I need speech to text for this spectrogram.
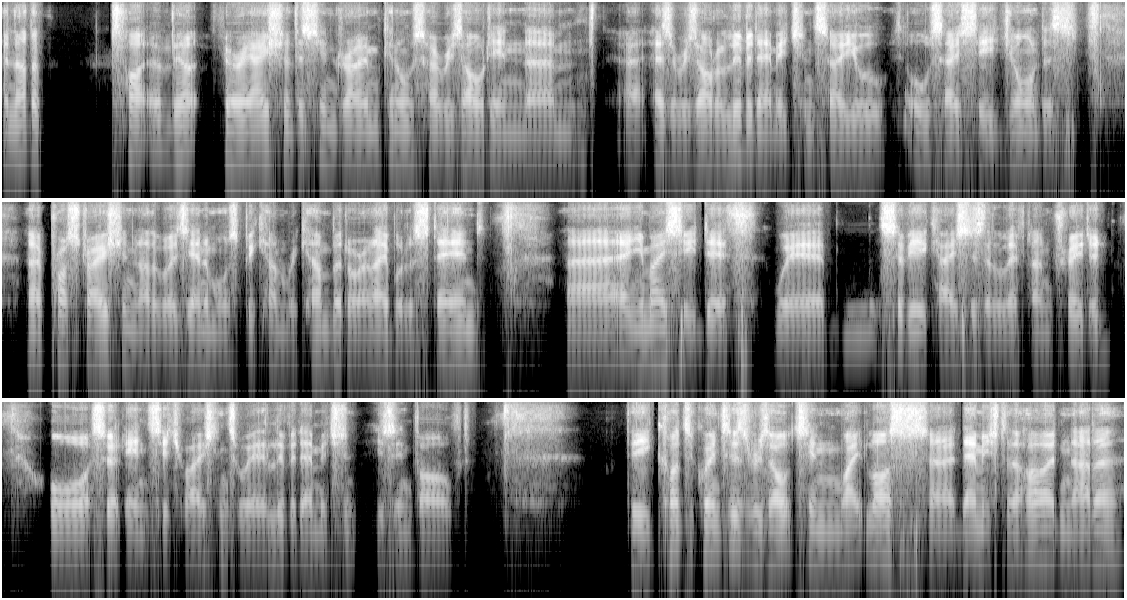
Another variation of the syndrome can also result in um, uh, as a result of liver damage and so you'll also see jaundice uh, prostration, in other words, animals become recumbent or unable to stand, uh, and you may see death where severe cases that are left untreated or certainly in situations where liver damage is involved. The consequences results in weight loss, uh, damage to the hide and udder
